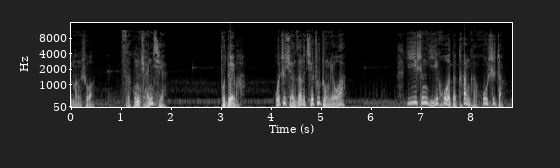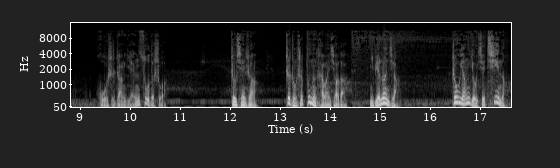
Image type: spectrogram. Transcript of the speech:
忙说。子宫全切？不对吧？我只选择了切除肿瘤啊！医生疑惑的看看护士长，护士长严肃的说：“周先生，这种事不能开玩笑的，你别乱讲。”周阳有些气恼：“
